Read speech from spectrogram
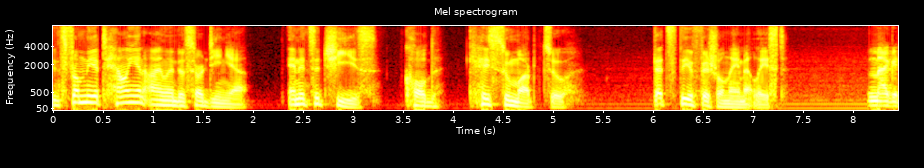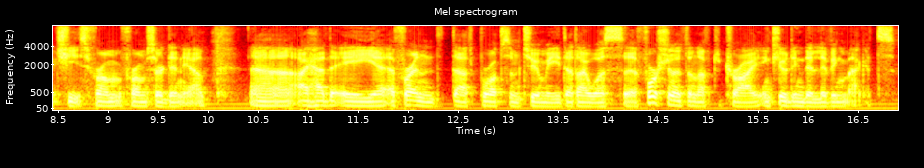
It's from the Italian island of Sardinia and it's a cheese called Casu marzu. That's the official name, at least. Maggot cheese from from Sardinia. Uh, I had a, a friend that brought some to me that I was uh, fortunate enough to try, including the living maggots.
